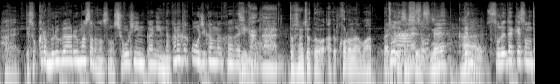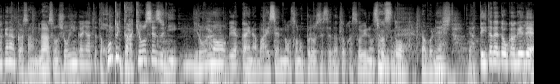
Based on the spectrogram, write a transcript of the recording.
はい、でそこからムルガールマサラのその商品化になかなかこう時間がかかり。時間がどうしてもちょっとあとコロナもあったりとかしてですね。でもそれだけその竹中さんがその商品化にあってて本当に妥協せずにいろんな厄介な焙煎のそのプロセスだとかそういうのをちゃんと、ね、頑張りました、やっていただいたおかげで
